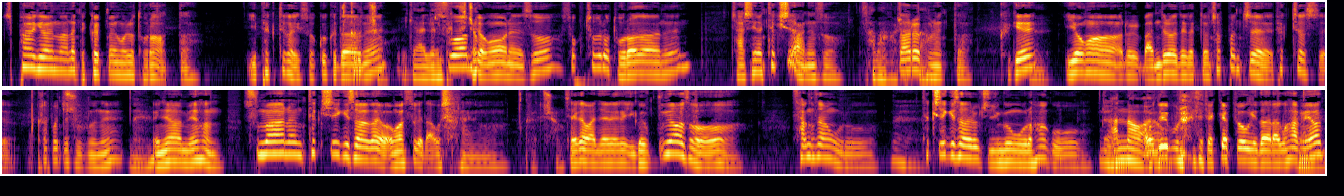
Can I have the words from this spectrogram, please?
18개월 만에 백혈병으로 돌아왔다. 이 팩트가 있었고 그 다음에 그렇죠. 이게 알려진 수원 팩트죠. 병원에서 속초로 돌아가는 자신의 택시 안에서 사망하셨다. 딸을 보냈다. 그게 음. 이 영화를 만들어야 되겠다는 첫 번째 팩트였어요. 첫 번째 부분에. 네. 왜냐하면 수많은 택시 기사가 영화 속에 나오잖아요. 그렇죠. 제가 만약에 이걸 꾸며서 상상으로 네. 택시 기사를 주인공으로 하고 네. 안 나와요. 어딜 보내는데 백혈병이다라고 하면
